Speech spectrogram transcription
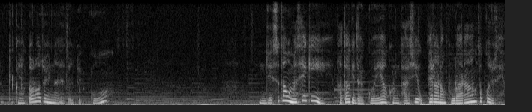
이렇게 그냥 떨어져 있는 애들도 있고 이제 쓰다 보면 색이 바닥에 날 거예요. 그럼 다시 오페라랑 보라랑 섞어주세요.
